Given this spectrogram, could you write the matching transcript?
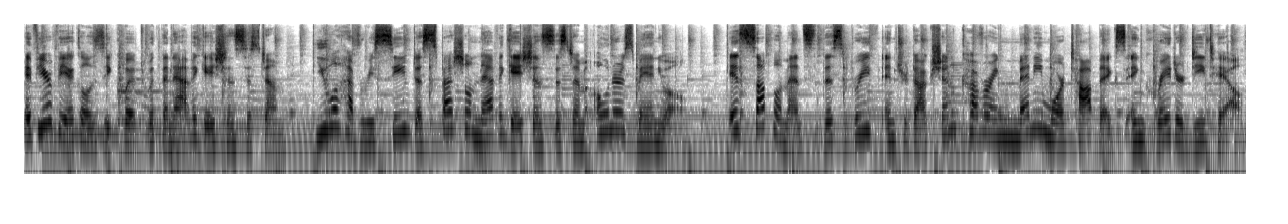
If your vehicle is equipped with the navigation system, you will have received a special navigation system owner's manual. It supplements this brief introduction covering many more topics in greater detail.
